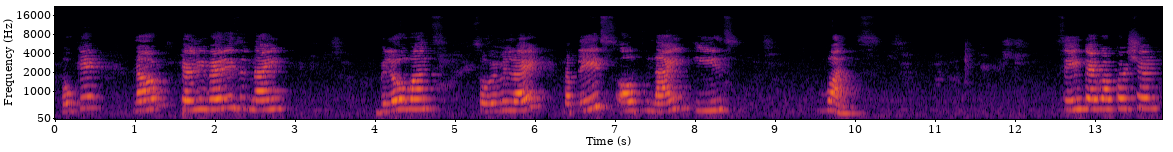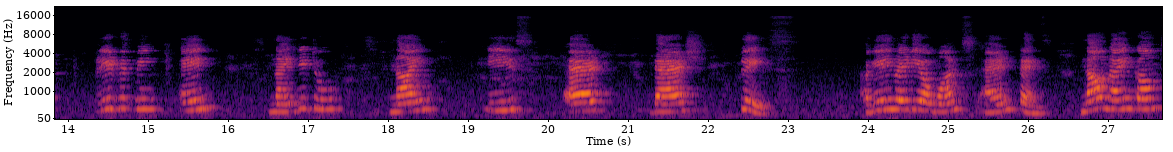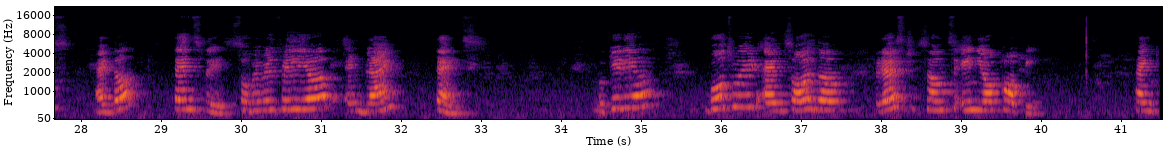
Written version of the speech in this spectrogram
Okay. Now tell me where is 9? Below ones. So we will write the place of 9 is ones. Same type of question. Read with me. In 92, 9 is at dash place. Again write here ones and tens. Now 9 comes at the tens place. So we will fill here in blank tens. Okay dear? Go through it and solve the rest sums in your copy. Thank you.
